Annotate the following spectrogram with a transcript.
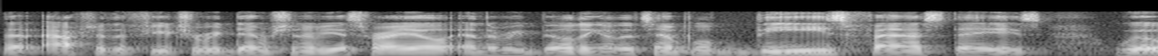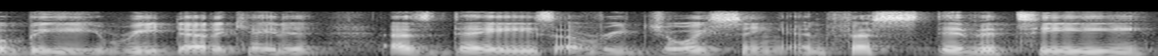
that after the future redemption of Israel and the rebuilding of the temple, these fast days will be rededicated as days of rejoicing and festivity.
